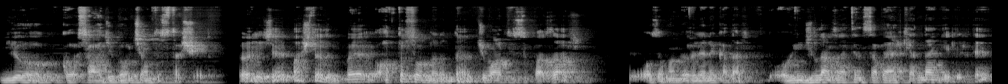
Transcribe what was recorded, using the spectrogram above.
Yok sadece gol çantası taşıyordum. Böylece başladım ve hafta sonlarında cumartesi pazar o zaman öğlene kadar oyuncular zaten sabah erkenden gelirdi.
